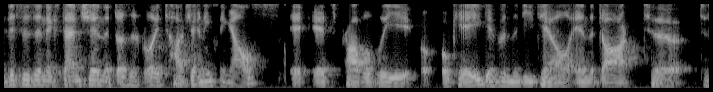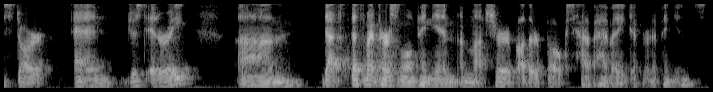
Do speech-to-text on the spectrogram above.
this is an extension that doesn't really touch anything else, it, it's probably okay given the detail in the doc to to start and just iterate. Um, that's that's my personal opinion. I'm not sure if other folks have have any different opinions.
